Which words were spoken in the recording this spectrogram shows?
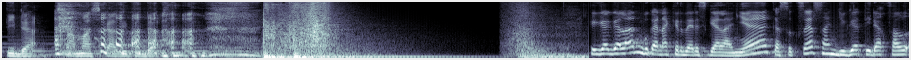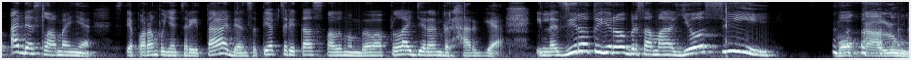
tidak, sama sekali tidak. Kegagalan bukan akhir dari segalanya, kesuksesan juga tidak selalu ada selamanya. Setiap orang punya cerita dan setiap cerita selalu membawa pelajaran berharga. Inilah Zero to Hero bersama Yosi. Mokalu.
